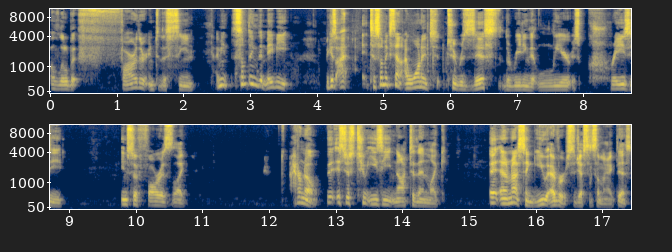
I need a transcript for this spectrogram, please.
a little bit farther into the scene, I mean something that maybe because I to some extent I wanted to, to resist the reading that Lear is crazy insofar as like I don't know. It's just too easy not to then like. And I'm not saying you ever suggested something like this,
